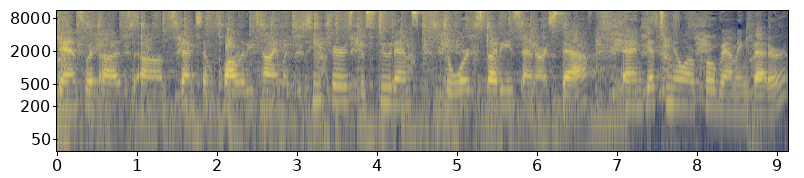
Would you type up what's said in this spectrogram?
dance with us, um, spend some quality time with the teachers, the students, the work studies, and our staff, and get to know our programming better.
